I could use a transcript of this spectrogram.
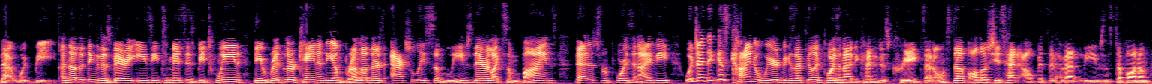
that would be. Another thing that is very easy to miss is between the Riddler cane and the umbrella, there's actually some leaves there, like some vines. That is for Poison Ivy, which I think is kind of weird because I feel like Poison Ivy kind of just creates that own stuff, although she's had outfits that have had leaves and stuff on them,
